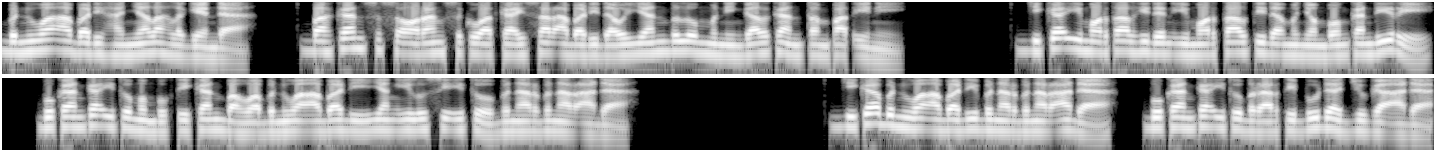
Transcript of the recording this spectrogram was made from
benua abadi hanyalah legenda. Bahkan seseorang sekuat Kaisar Abadi Daoyan belum meninggalkan tempat ini. Jika Immortal Hidden Immortal tidak menyombongkan diri, bukankah itu membuktikan bahwa benua abadi yang ilusi itu benar-benar ada? Jika benua abadi benar-benar ada, bukankah itu berarti Buddha juga ada?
